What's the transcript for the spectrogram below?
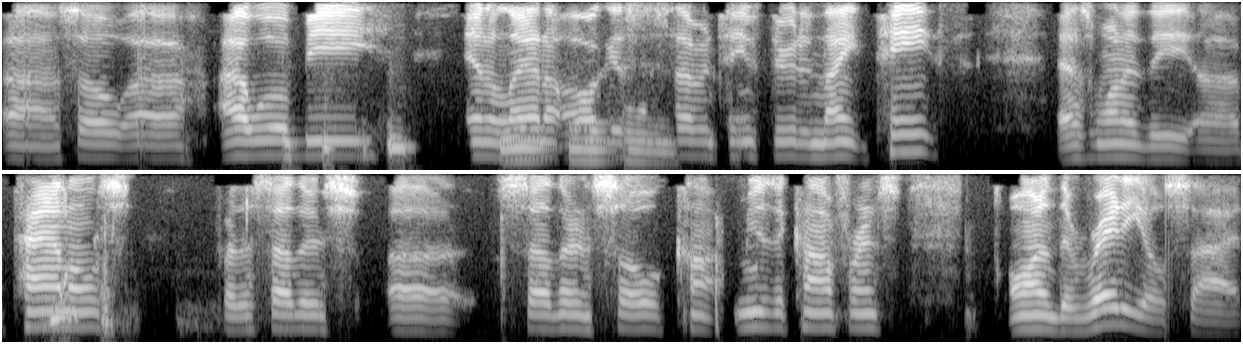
Uh, so uh, I will be in Atlanta August 17th through the 19th as one of the uh, panels for the Southern uh, Southern Soul Con- Music Conference on the radio side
